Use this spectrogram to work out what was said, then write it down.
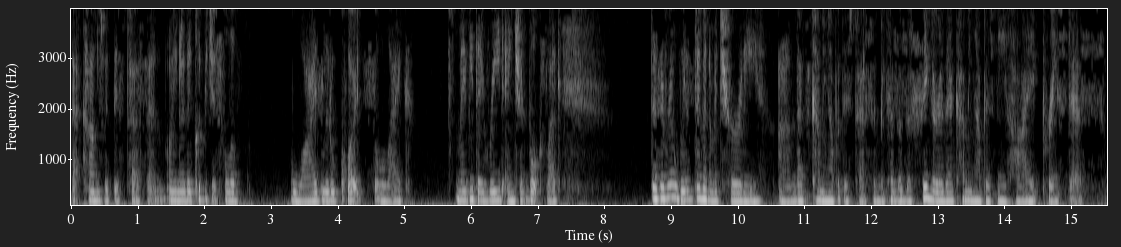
that comes with this person. Or, you know, they could be just full of wise little quotes or like maybe they read ancient books. Like there's a real wisdom and a maturity um, that's coming up with this person because as a figure, they're coming up as the high priestess.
